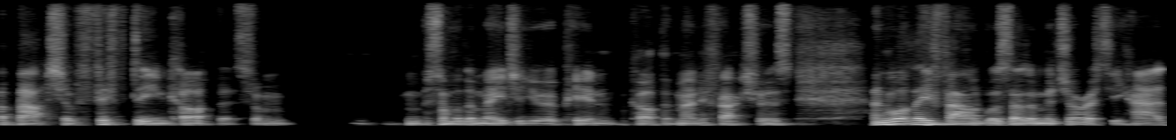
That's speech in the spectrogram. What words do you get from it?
a batch of 15 carpets from some of the major European carpet manufacturers. And what they found was that a majority had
